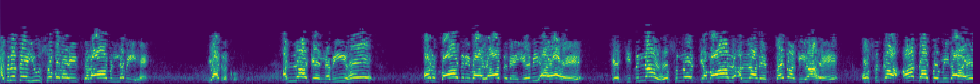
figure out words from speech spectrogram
حضرت یوسف علیہ السلام نبی ہیں۔ یاد رکھو، اللہ کے نبی ہیں اور بعض روایات میں یہ بھی آیا ہے کہ جتنا حسن و جمال اللہ نے پیدا کیا ہے، اس کا آدھا تو ملا ہے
